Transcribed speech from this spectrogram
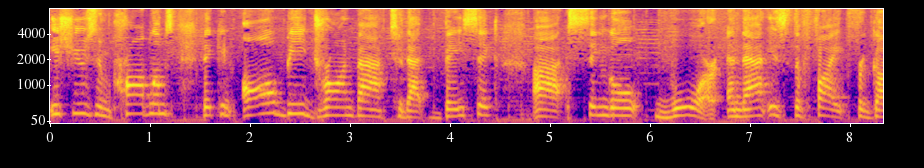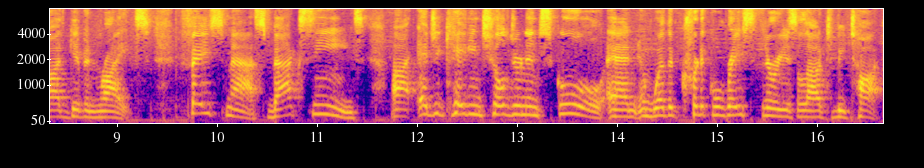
issues and problems, they can all be drawn back to that basic uh, single war, and that is the fight for God given rights. Face masks, vaccines, uh, educating children in school, and, and whether critical race theory is allowed to be taught.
